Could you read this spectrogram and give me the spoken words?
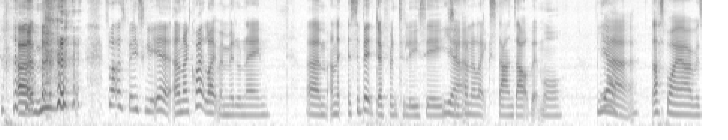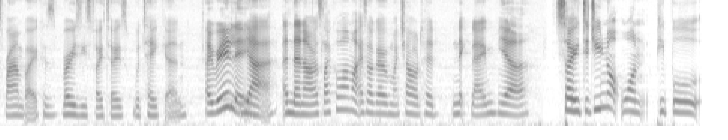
Um, so that was basically it. And I quite like my middle name. Um, and it's a bit different to Lucy. So Yeah. it kind of like stands out a bit more. But yeah. That's why I was Rambo because Rosie's photos were taken. Oh, really? Yeah, and then I was like, oh, I might as well go with my childhood nickname. Yeah. So, did you not want people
